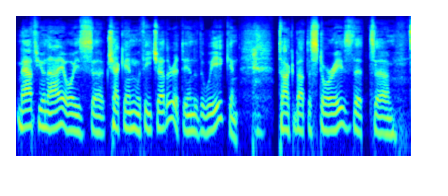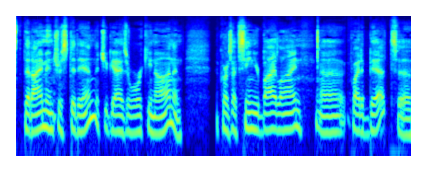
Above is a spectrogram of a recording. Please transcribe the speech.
Matthew and I always uh, check in with each other at the end of the week and talk about the stories that um, that I'm interested in that you guys are working on. And of course, I've seen your byline uh, quite a bit. Uh,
